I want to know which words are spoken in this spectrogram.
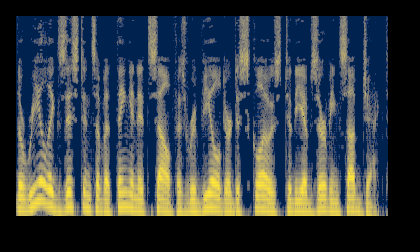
The real existence of a thing in itself is revealed or disclosed to the observing subject.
